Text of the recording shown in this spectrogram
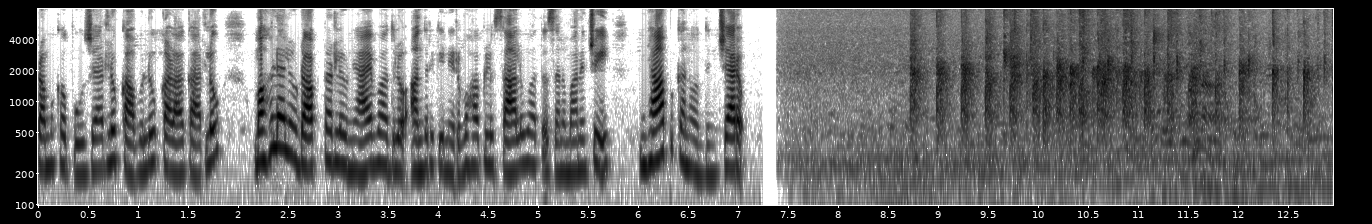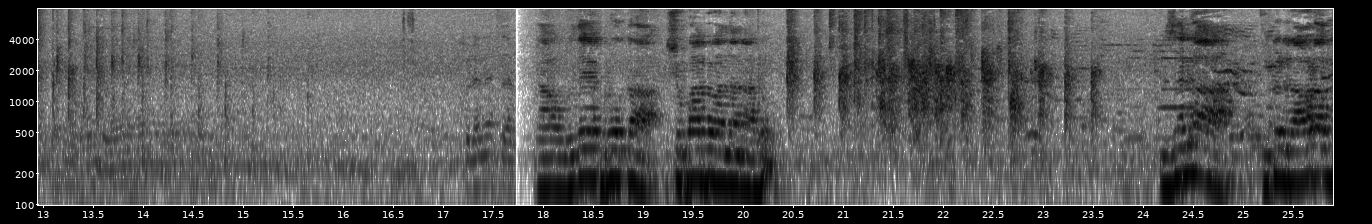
ప్రముఖ పూజారులు కవులు కళాకారులు మహిళలు డాక్టర్లు న్యాయవాదులు అందరికీ నిర్వాహకులు సాలువాతో సన్మానించి జ్ఞాపకం అందించారు నా శుభాభివందనాలు. నిజంగా ఇక్కడ రావడం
